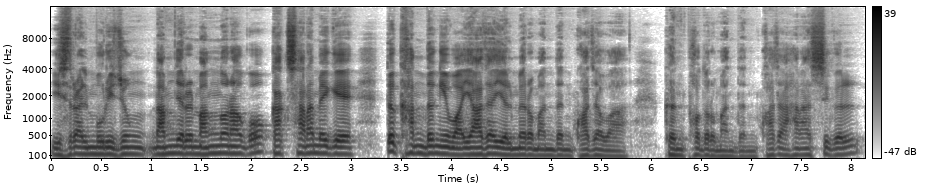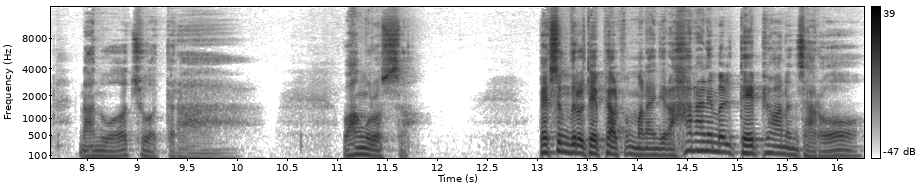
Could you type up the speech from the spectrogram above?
이스라엘 무리 중 남녀를 막론하고 각 사람에게 떡 한 덩이와 야자 열매로 만든 과자와 건포도로 만든 과자 하나씩을 나누어 주었더라. 왕으로서 백성들을 대표할 뿐만 아니라 하나님을 대표하는 자로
